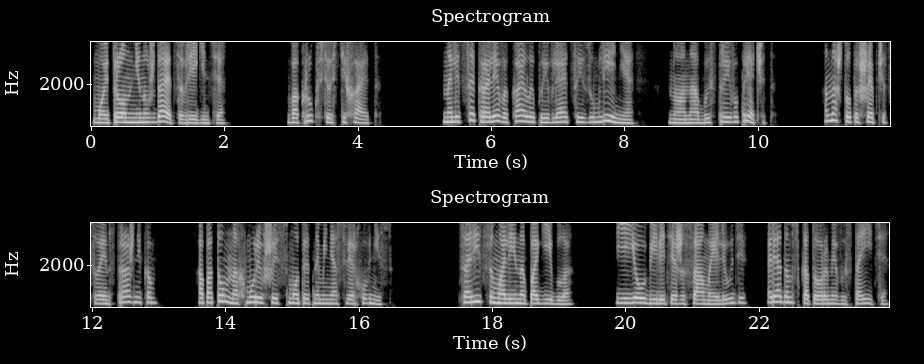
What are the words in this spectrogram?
Мой трон не нуждается в регенте». Вокруг все стихает. На лице королевы Кайлы появляется изумление, но она быстро его прячет. Она что-то шепчет своим стражникам, а потом, нахмурившись, смотрит на меня сверху вниз. Царица Малина погибла. Ее убили те же самые люди, рядом с которыми вы стоите.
